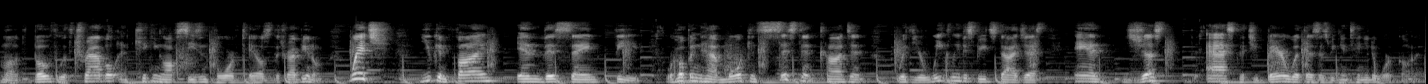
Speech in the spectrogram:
month, both with travel and kicking off season four of Tales of the Tribunal, which you can find in this same feed. We're hoping to have more consistent content with your weekly Disputes Digest and just ask that you bear with us as we continue to work on it.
